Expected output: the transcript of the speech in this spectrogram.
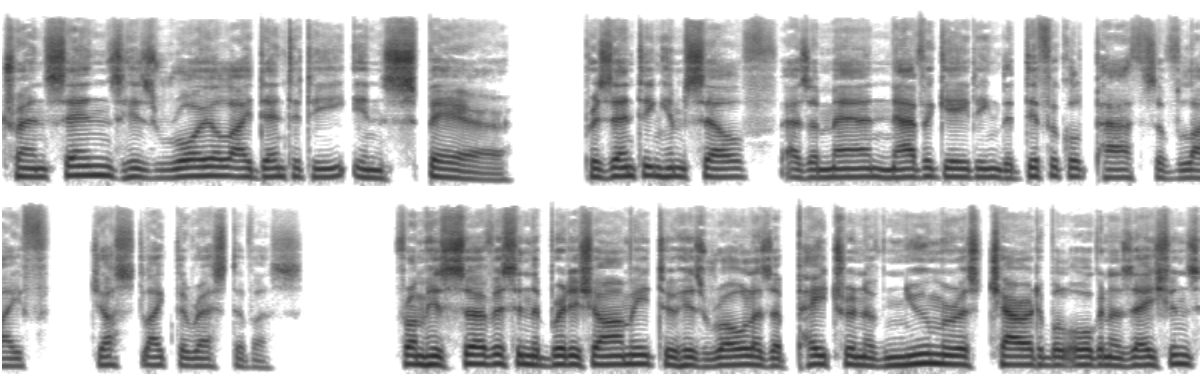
transcends his royal identity in spare, presenting himself as a man navigating the difficult paths of life just like the rest of us. From his service in the British Army to his role as a patron of numerous charitable organizations,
